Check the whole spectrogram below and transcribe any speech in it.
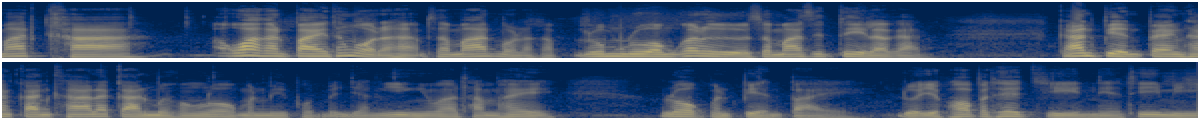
มาร์ทคาร์ ว่ากันไปทั้งหมดนะครับสมาร์ทหมดนะครับ รวม ๆ ก็คือสมาร์ทซิตี้แล้วกัน การเปลี่ยนแปลงทางการค้าและการเมืองของโลกมันมีผลเป็นอย่างยิ่งว่าทำให้โลกมันเปลี่ยนไป โดยเฉพาะประเทศจีนเนี่ยที่มี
